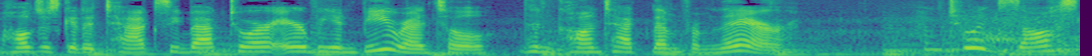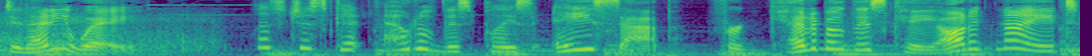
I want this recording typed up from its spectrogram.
I'll just get a taxi back to our Airbnb rental, then contact them from there. I'm too exhausted anyway. Let's just get out of this place ASAP. Forget about this chaotic night,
